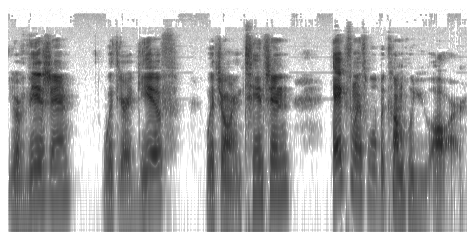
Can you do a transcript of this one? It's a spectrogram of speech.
your vision with your gift, with your intention, excellence will become who you are.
